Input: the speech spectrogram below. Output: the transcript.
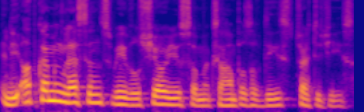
In the upcoming lessons, we will show you some examples of these strategies.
